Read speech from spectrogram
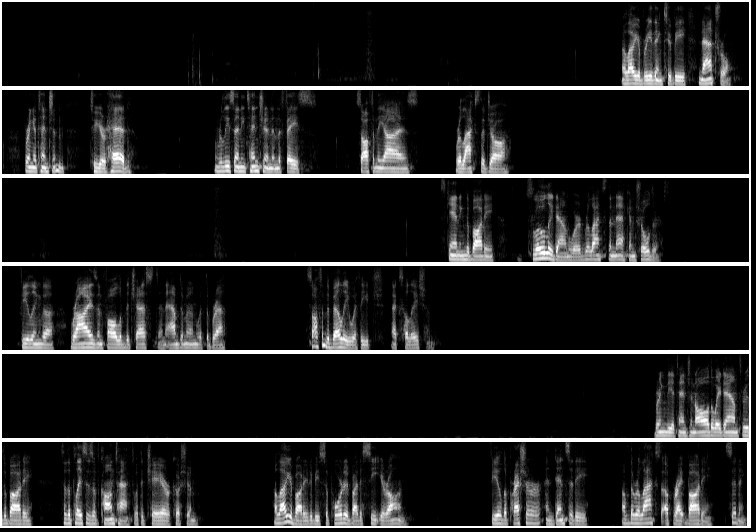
Allow your breathing to be natural. Bring attention to your head. Release any tension in the face. Soften the eyes. Relax the jaw. Scanning the body Slowly downward, relax the neck and shoulders. Feeling the rise and fall of the chest and abdomen with the breath. Soften the belly with each exhalation. Bring the attention all the way down through the body to the places of contact with the chair or cushion. Allow your body to be supported by the seat you're on. Feel the pressure and density of the relaxed upright body sitting.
